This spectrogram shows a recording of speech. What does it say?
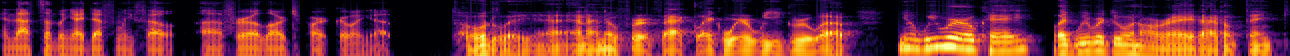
And that's something I definitely felt uh, for a large part growing up. Totally. And I know for a fact, like where we grew up, you know, we were okay. Like we were doing all right. I don't think,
